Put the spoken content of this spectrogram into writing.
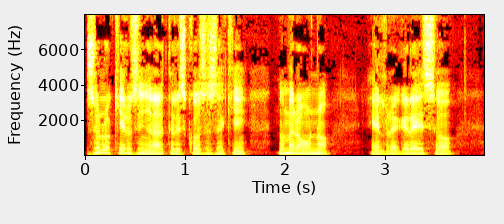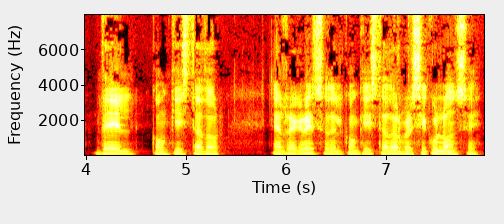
Solo quiero señalar tres cosas aquí. Número uno, el regreso del conquistador. El regreso del conquistador, versículo 11.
